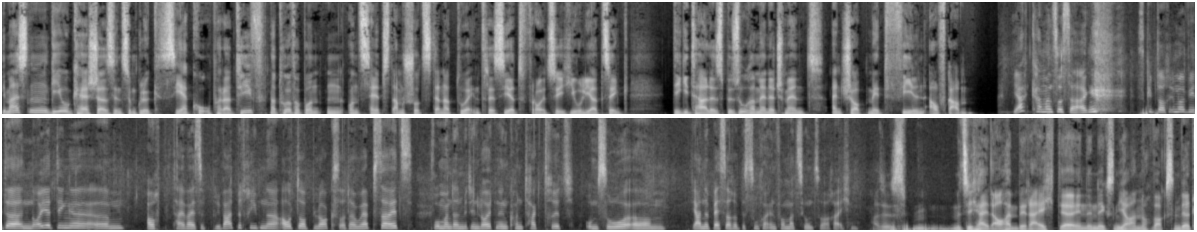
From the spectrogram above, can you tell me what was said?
Die meisten Geocacher sind zum Glück sehr kooperativ, naturverbunden und selbst am Schutz der Natur interessiert, freut sich Julia Zink. Digitales Besuchermanagement, ein Job mit vielen Aufgaben. Ja, kann man so sagen. Es gibt auch immer wieder neue Dinge, ähm, auch teilweise privat betriebene Outdoor-Blogs oder Websites, wo man dann mit den Leuten in Kontakt tritt, um so ähm, ja, eine bessere Besucherinformation zu erreichen. Also es ist mit Sicherheit auch ein Bereich, der in den nächsten Jahren noch wachsen wird.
